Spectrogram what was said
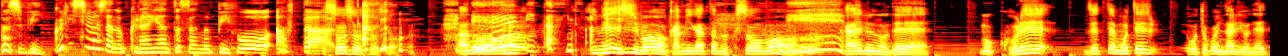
私びっくりしましたあの、クライアントさんのビフォーアフター。そうそうそうそう。あのえー。イメージも髪型も服装もええ変えるので、もうこれ絶対モテる男になるよね。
